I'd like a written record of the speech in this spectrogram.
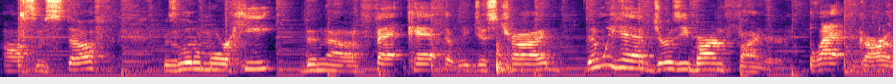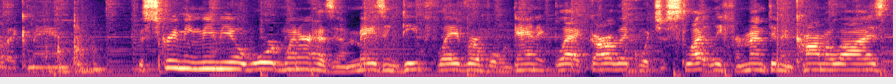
Awesome stuff. There's a little more heat than the Fat Cat that we just tried. Then we have Jersey Barnfire, black garlic, man. The Screaming Mimi Award winner has an amazing deep flavor of organic black garlic, which is slightly fermented and caramelized.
